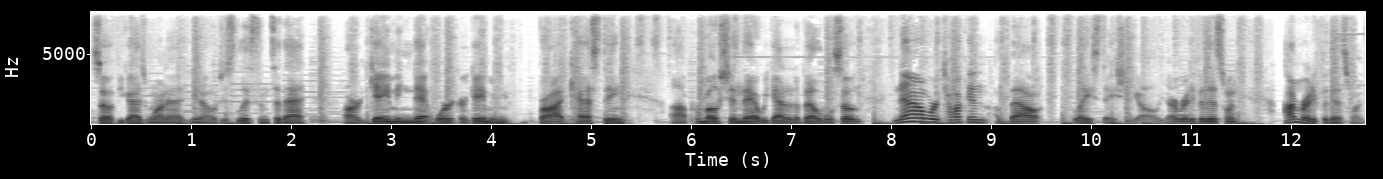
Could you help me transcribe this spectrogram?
So if you guys want to, you know, just listen to that, our gaming network or gaming broadcasting uh, promotion there, we got it available. So now we're talking about PlayStation, y'all. Y'all ready for this one? I'm ready for this one.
